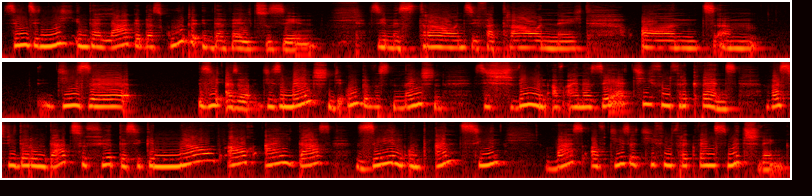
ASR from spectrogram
sind sie nicht in der Lage, das Gute in der Welt zu sehen. Sie misstrauen, sie vertrauen nicht und ähm, diese sie, also diese Menschen, die unbewussten Menschen, sie schwingen auf einer sehr tiefen Frequenz, was wiederum dazu führt, dass sie genau auch all das sehen und anziehen, was auf dieser tiefen Frequenz mitschwingt.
